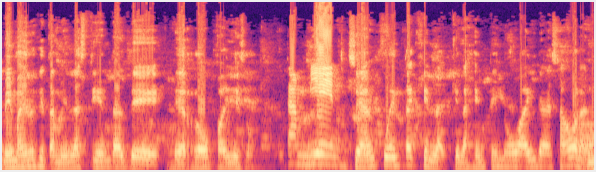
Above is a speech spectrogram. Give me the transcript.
Me imagino que también las tiendas de, de ropa y eso también. se dan cuenta que la, que la gente no va a ir a esa hora. No,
